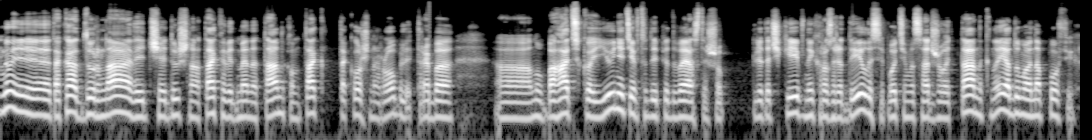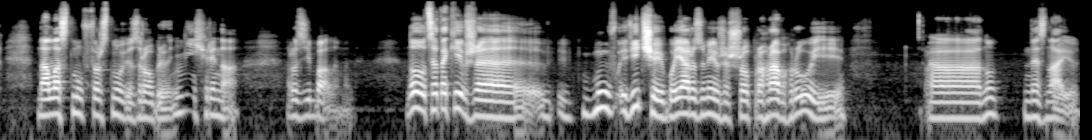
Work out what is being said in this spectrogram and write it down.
Ну і така дурна, відчайдушна атака від мене танком. Так також не роблять. Треба ну, багатько юнітів туди підвести, щоб літачки в них розрядились і потім висаджувати танк. Ну, я думаю, на пофіг. На last move, first move зроблю. Ніхрена. Роз'їбали мене. Ну, це такий вже мув відчаю, бо я розумію вже, що програв гру і. Е, ну, не знаю.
